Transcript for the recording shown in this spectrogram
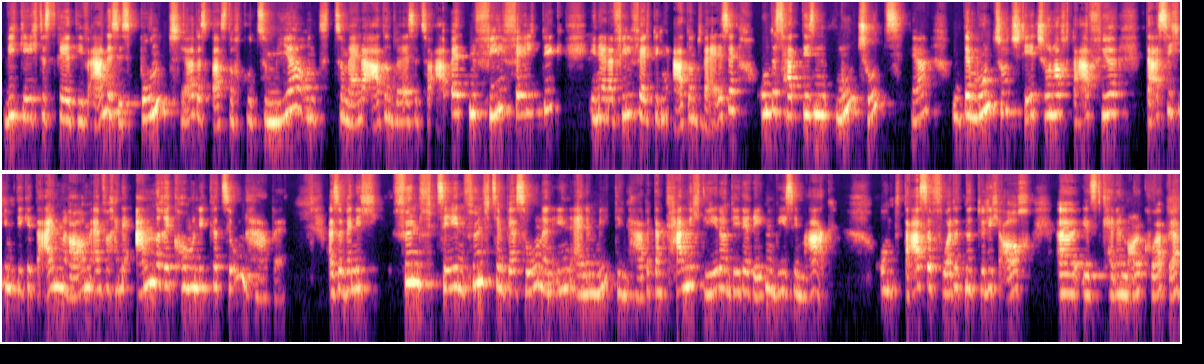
Wie gehe ich das kreativ an? Es ist bunt, ja, das passt doch gut zu mir und zu meiner Art und Weise zu arbeiten, vielfältig, in einer vielfältigen Art und Weise. Und es hat diesen Mundschutz, ja. Und der Mundschutz steht schon auch dafür, dass ich im digitalen Raum einfach eine andere Kommunikation habe. Also wenn ich fünf, zehn, 15 Personen in einem Meeting habe, dann kann nicht jeder und jede reden, wie sie mag. Und das erfordert natürlich auch äh, jetzt keinen Maulkorb, ja,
